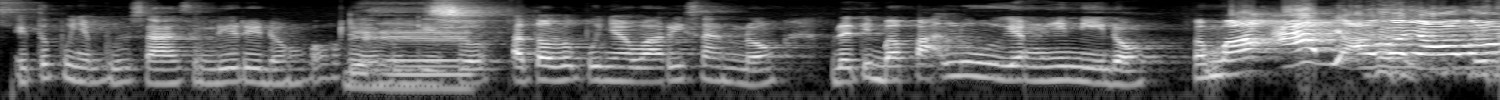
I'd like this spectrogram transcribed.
Itu punya usaha sendiri dong kok kayak Yes. begitu. Atau lu punya warisan dong. Berarti bapak lu yang ini dong. Maaf ya Allah ya Allah,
